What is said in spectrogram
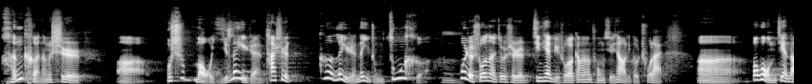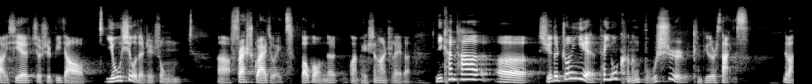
很可能是啊、不是某一类人，他是各类人的一种综合。嗯或者说呢，就是今天比如说刚刚从学校里头出来，呃，包括我们见到一些就是比较优秀的这种啊、fresh graduates，包括我们的管培生啊之类的，你看他呃学的专业，他有可能不是 computer science，对吧？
